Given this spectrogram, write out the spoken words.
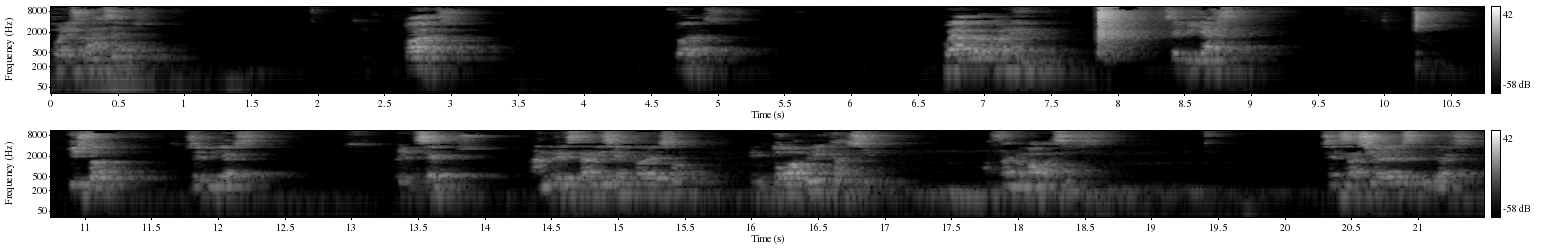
Por eso las hacemos. Todas. Todas. Voy a colocar un ejemplo. Cepillarse. ¿Listo? Cepillarse. Pensemos. Andrés está diciendo eso. ¿En todo aplica? Sí. Hasta en lo más básico. Sensaciones de cepillarse.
